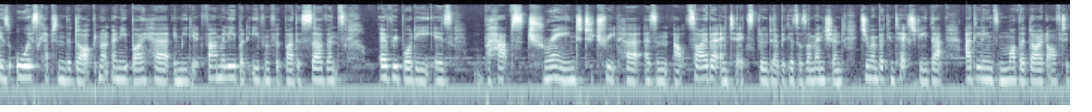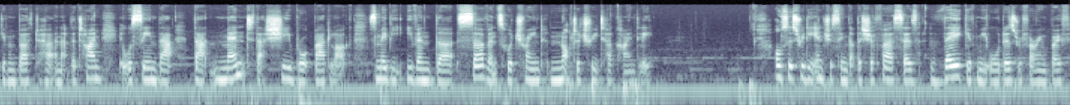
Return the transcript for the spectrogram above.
is always kept in the dark, not only by her immediate family, but even by the servants everybody is perhaps trained to treat her as an outsider and to exclude her because as i mentioned to remember contextually that adeline's mother died after giving birth to her? And at the time it was seen that that meant that she brought bad luck. So maybe even the servants were trained not to treat her kindly also, it's really interesting that the chauffeur says they give me orders, referring both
